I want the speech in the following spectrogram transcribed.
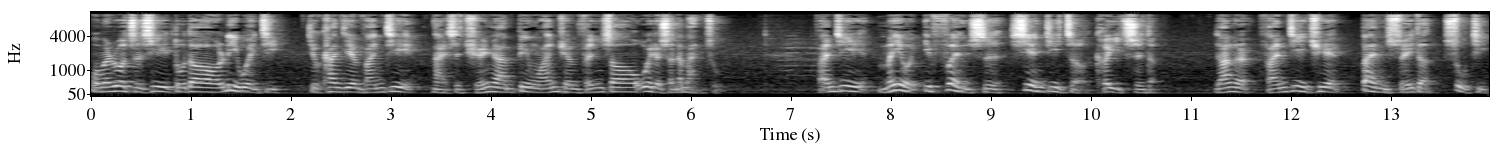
我们若仔细读到立位记，就看见凡祭乃是全然并完全焚烧，为了神的满足。凡祭没有一份是献祭者可以吃的，然而凡祭却伴随着素祭，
